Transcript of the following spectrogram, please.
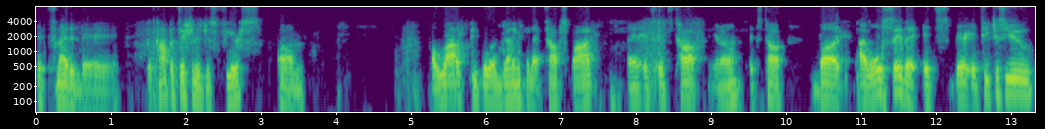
It's night and day. The competition is just fierce. Um, a lot of people are gunning for that top spot, and it's it's tough. You know, it's tough. But I will say that it's very. It teaches you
